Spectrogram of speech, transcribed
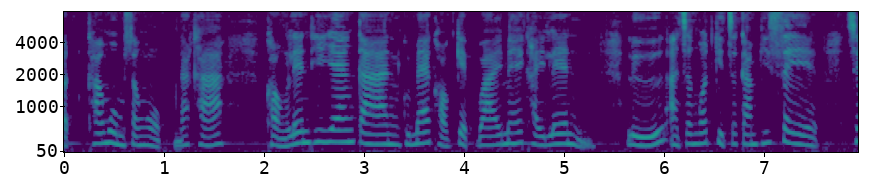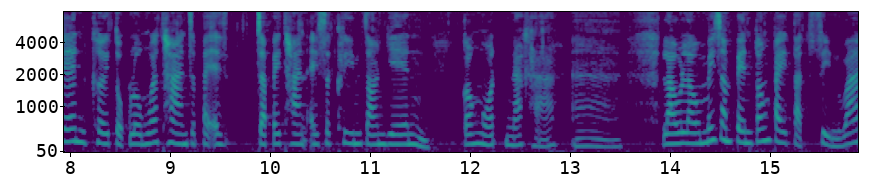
ษ เข้ามุมสงบนะคะ ของเล่นที่แย่งกัน คุณแม่ขอเก็บไว้ไม่ให้ใครเล่น หรืออาจจะงดกิจกรรมพิเศษ เช่น เคยตกลงว่าทานจะไปจะไปทานไอศครีมตอนเย็นก็งดนะคะอ่า เราเราไม่จำเป็นต้องไปตัดสินว่า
